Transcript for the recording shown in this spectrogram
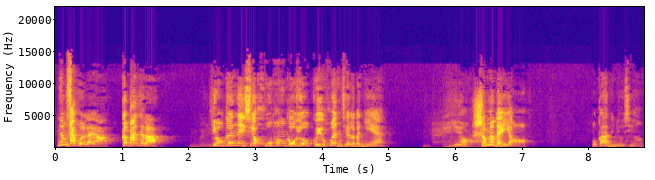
你怎么才回来呀？干嘛去了？又跟那些狐朋狗友鬼混去了吧你？没有。什么没有？我告诉你，刘星，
